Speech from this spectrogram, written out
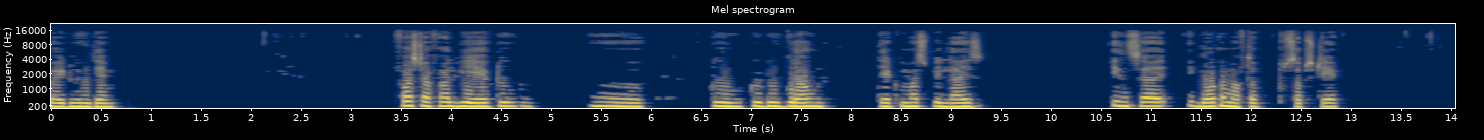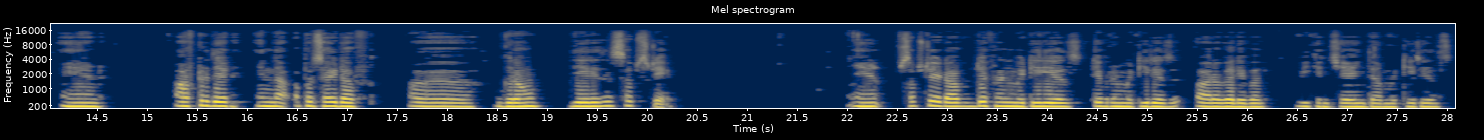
by doing them. First of all, we have to uh, to to do ground that must be lies inside the bottom of the substrate and after that in the upper side of uh, ground there is a substrate. And substrate of different materials different materials are available. We can change the materials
